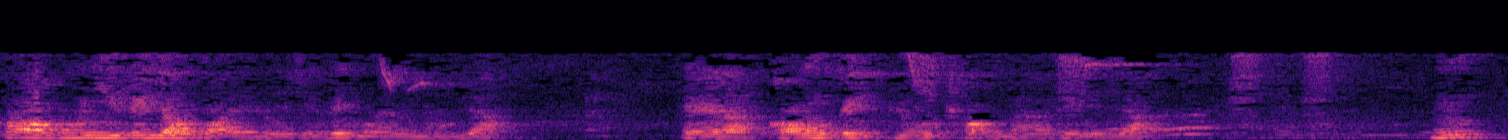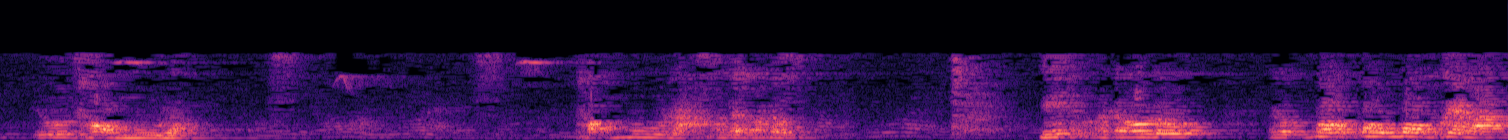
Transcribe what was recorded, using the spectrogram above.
ဟောကိုညီလေးရောက်သွားရင်လူချင်းလေးမဝင်ဘူးဗျအဲ့ဒါကောင်းသိကျူးထောင်တာတည်းဗျဟင် ကျူးထောင်မှုလားထောင်မှုလားအဲ့ဒါတော့ဟင်အတော်တော့ပေါက်ပေါက်ပေါက်ကြလား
